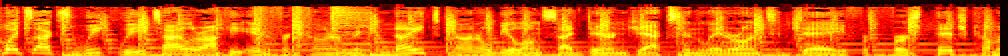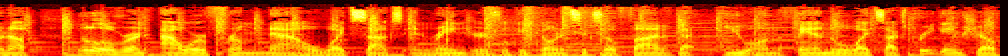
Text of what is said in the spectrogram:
White Sox Weekly. Tyler Rocky in for Connor McKnight. Connor will be alongside Darrin Jackson later on today for first pitch coming up a little over an hour from now. White Sox and Rangers will get going at 6.05. I've got you on the FanDuel White Sox pregame show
